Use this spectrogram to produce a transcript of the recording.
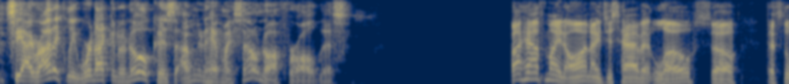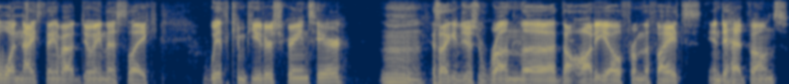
See, ironically, we're not going to know because I'm going to have my sound off for all this. If I have mine on, I just have it low. So that's the one nice thing about doing this like with computer screens here Mm. is I can just run the the audio from the fights into headphones.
